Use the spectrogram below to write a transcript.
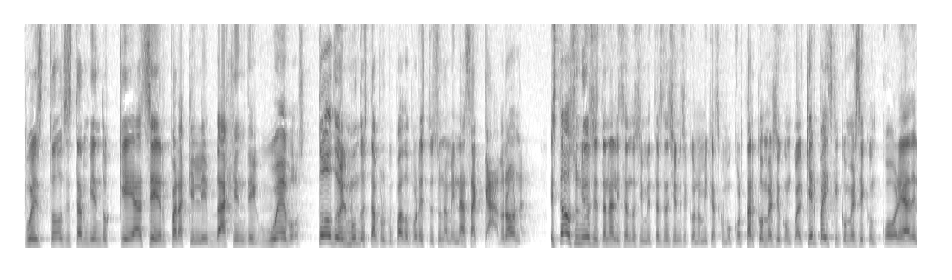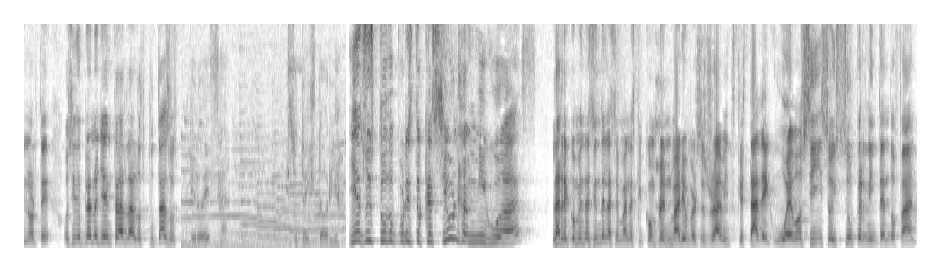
pues todos están viendo qué hacer para que le bajen de huevos. Todo el mundo está preocupado por esto, es una amenaza cabrona. Estados Unidos está analizando si meter sanciones económicas como cortar comercio con cualquier país que comercie con Corea del Norte o si de plano ya entrarle a los putazos. Pero esa es otra historia. Y eso es todo por esta ocasión, amiguas. La recomendación de la semana es que compren Mario vs. Rabbids, que está de huevos, sí, soy súper Nintendo fan.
